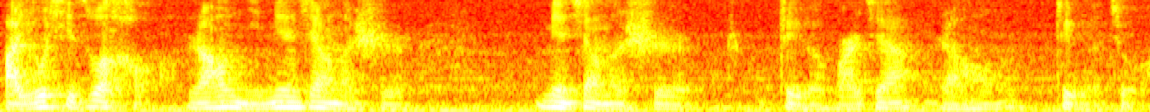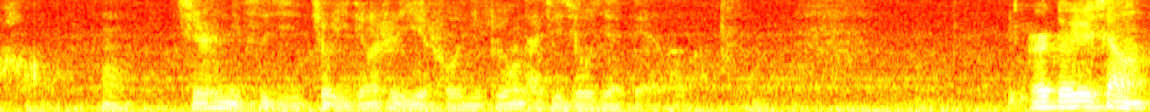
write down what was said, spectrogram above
把游戏做好，然后你面向的是面向的是这个玩家，然后这个就好了，嗯，其实你自己就已经是艺术，你不用再去纠结别的了。而对于像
